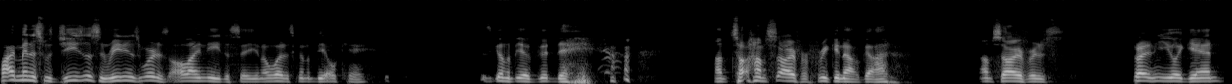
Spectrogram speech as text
Five minutes with Jesus and reading His Word is all I need to say, you know what, it's going to be okay. It's going to be a good day. I'm, so, I'm sorry for freaking out, God. I'm sorry for threatening you again.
